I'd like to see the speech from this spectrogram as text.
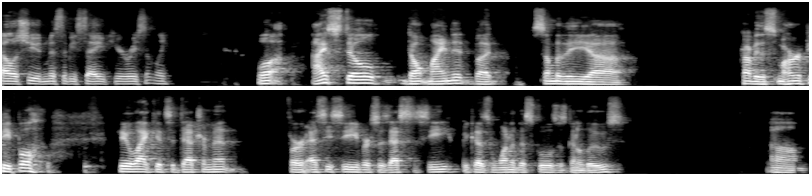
LSU and Mississippi State here recently? Well, I still don't mind it, but some of the uh, probably the smarter people feel like it's a detriment for SEC versus SEC because one of the schools is going to lose. Um,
